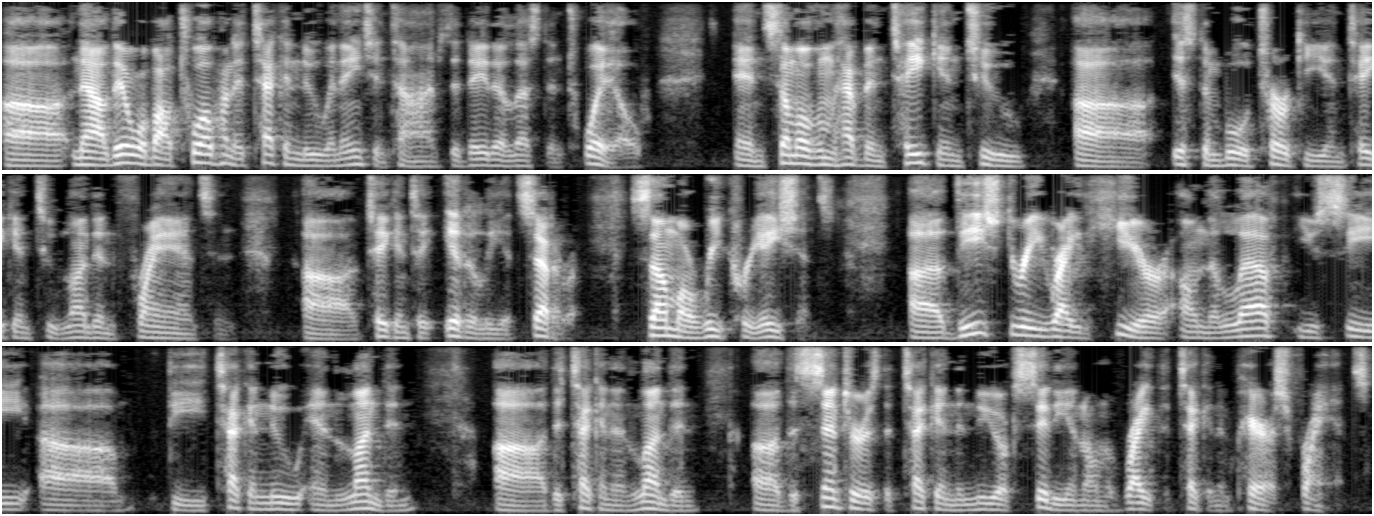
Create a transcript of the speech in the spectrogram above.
uh, now there were about 1,200 Tekhenu in ancient times. Today they're less than 12. And some of them have been taken to uh, Istanbul, Turkey, and taken to London, France, and uh, taken to Italy, etc. Some are recreations. Uh, these three right here on the left, you see uh, the Tekhenu in London, uh, the Tekhen in London. Uh, the center is the Tekhen in New York City, and on the right, the Tekhen in Paris, France.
